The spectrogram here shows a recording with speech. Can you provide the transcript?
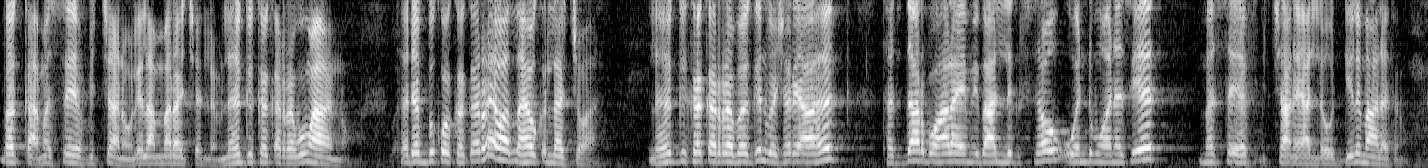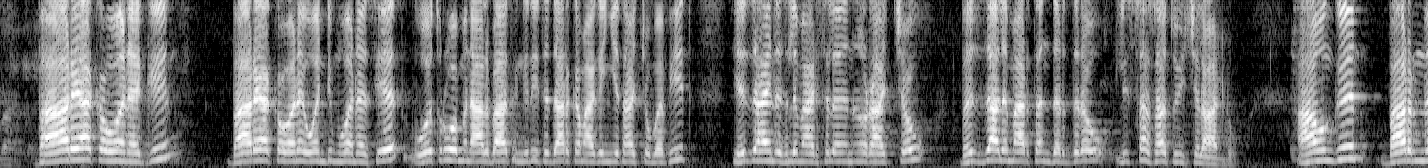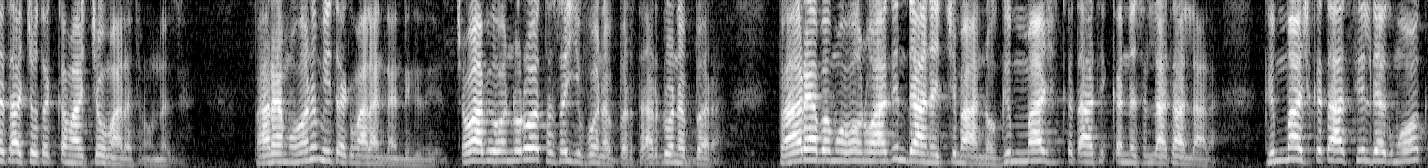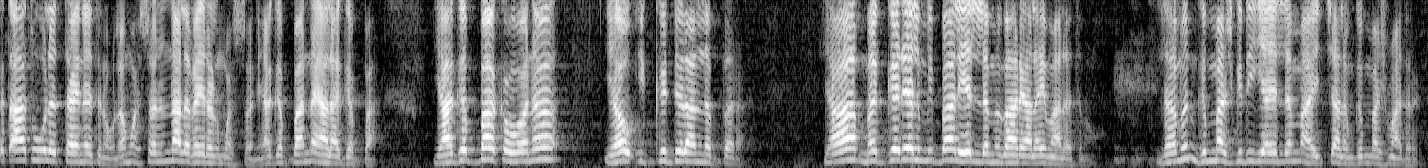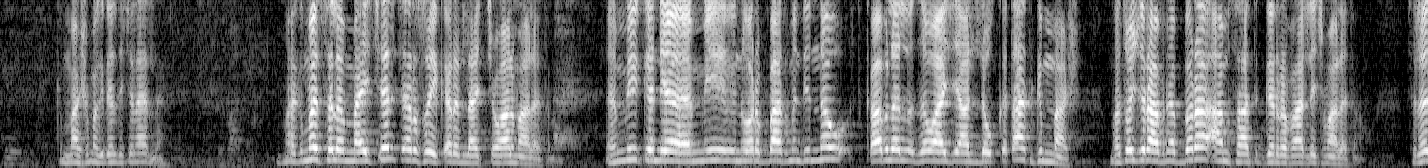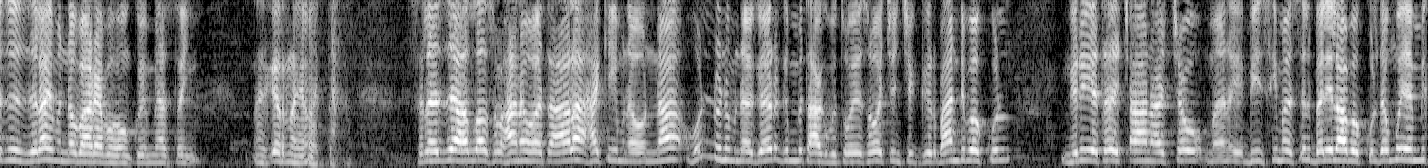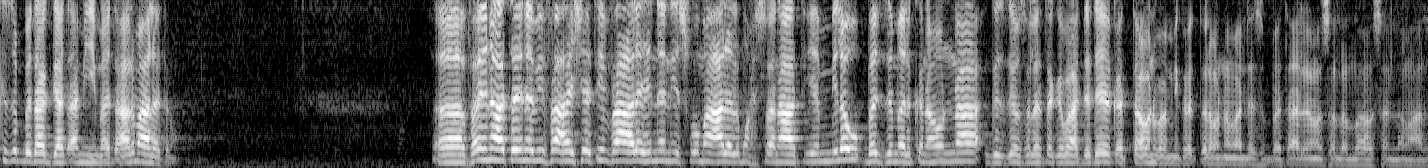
በቃ መሰየፍ ብቻ ነው። ሌላ አማራጭ የለም። ለህግ ከቀረቡ ማለት ነው። ተደብቆ ከቀረ ያው አላ ያውቅላቸዋል። ለህግ ከቀረበ ግን በሸሪያ ህግ ተትዳር በኋላ የሚባልግ ሰው ወንድም ሆነ ሴት መሰየፍ ብቻ ነው ያለው እድል ማለት ነው። ባሪያ ከሆነ ግን ባሪያ ከሆነ ወንድም ሆነ ሴት ወትሮ ምናልባት እንግዲህ ትዳር ከማግኘታቸው በፊት የዚህ አይነት ልማድ ስለኖራቸው በዛ ልማድ ተንደርድረው ሊሳሳቱ ይችላሉ። አሁን ግን ባርነታቸው ጠቀማቸው ማለት ነው እነዚህ። ባሪያ መሆንም ይጠቅማል አንዳንድ ጊዜ። ጨዋ ቢሆን ኑሮ ተሰይፎ ነበር ታርዶ ነበረ። ባሪያ በመሆኗ ግን ዳነች ማለት ነው ግማሽ ቅጣት ይቀነስላታል አለ ግማሽ ቅጣት ሲል ደግሞ ቅጣቱ ሁለት አይነት ነው ለሙሕሰንና ለገይረ ልሙሕሰን ያገባና ያላገባ። ያገባ ከሆነ ያው ይገደላል ነበረ ያ መገደል የሚባል የለም ባሪያ ላይ ማለት ነው። ለምን? ግማሽ ግድያ የለም አይቻልም ግማሽ ማድረግ። ግማሽ መግደል ትችላለን መግመት ስለማይችል ጨርሶ ይቀርላቸዋል ማለት ነው። የሚኖርባት ምንድን ነው ቀብለ ዘዋጅ ያለው ቅጣት ግማሽ። መቶ ጅራፍ ነበረ አምሳ ትገረፋለች ማለት ነው ስለዚህ እዚህ ላይ ምነው ባሪያ በሆንኩ የሚያሰኝ ነገር ነው የመጣ ስለዚህ አላህ ስብሓነሁ ወተላ ሐኪም ነውና ሁሉንም ነገር ግምት አግብቶ የሰዎችን ችግር በአንድ በኩል እንግዲህ የተጫናቸው ሲመስል በሌላ በኩል ደግሞ የሚክስበት አጋጣሚ ይመጣል ማለት ነው ፈኢን አተይነ ቢፋሐሸቲን ፈአለይህነ ኒስፉ ማ አለ የሚለው በዚህ መልክ ነውና ጊዜው ስለተገባደደ ቀጣውን በሚቀጥለው እንመለስበታለን። ወሰለ ላሁ ወሰለም አለ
